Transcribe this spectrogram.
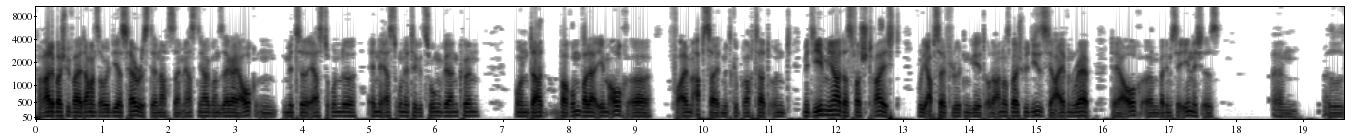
Paradebeispiel war ja damals auch Elias Harris, der nach seinem ersten Jahr Gonzaga ja auch Mitte erste Runde, Ende erste Runde hätte gezogen werden können. Und da, warum? Weil er eben auch äh, vor allem Upside mitgebracht hat und mit jedem Jahr das verstreicht, wo die Upside flöten geht. Oder anderes Beispiel dieses Jahr, Ivan Rapp, der ja auch, ähm, bei dem es ja ähnlich ist. Ähm, also,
